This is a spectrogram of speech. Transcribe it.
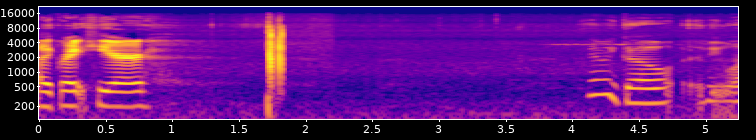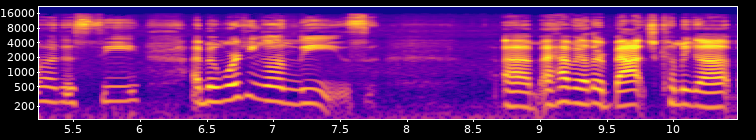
like right here. There we go. If you wanted to see, I've been working on these. Um, I have another batch coming up.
